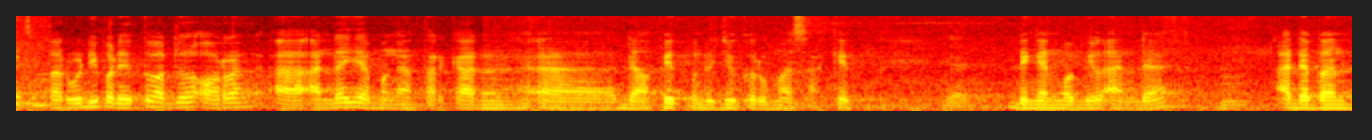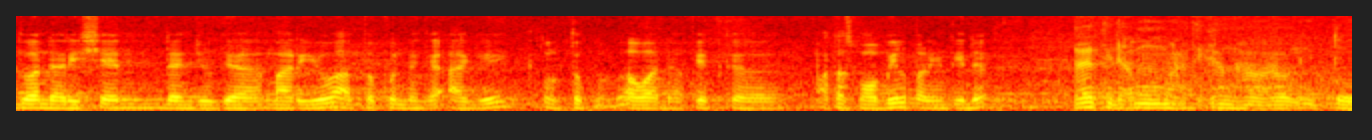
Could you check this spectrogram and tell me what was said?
gitu. Pak Rudi pada itu adalah orang uh, Anda yang mengantarkan uh, David menuju ke rumah sakit dengan mobil Anda. Ada bantuan dari Shane dan juga Mario ataupun dengan AG untuk membawa David ke atas mobil paling tidak. Saya tidak memperhatikan hal-hal itu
